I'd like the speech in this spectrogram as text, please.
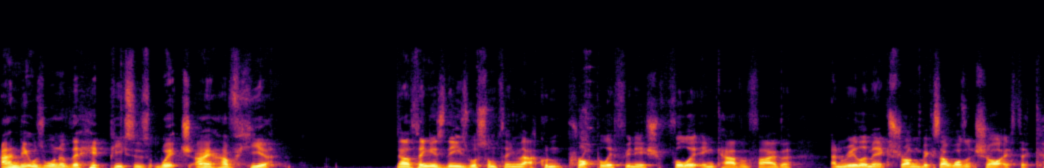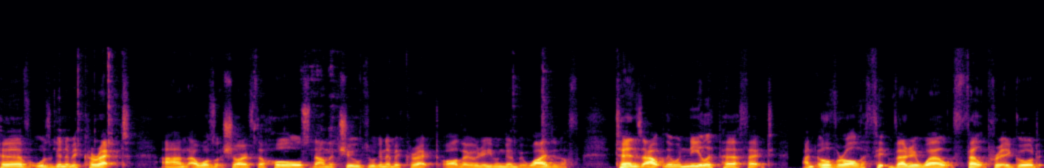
and it was one of the hip pieces, which I have here. Now the thing is these were something that I couldn't properly finish fully in carbon fibre and really make strong because I wasn't sure if the curve was going to be correct and I wasn't sure if the holes down the tubes were going to be correct or they were even going to be wide enough. Turns out they were nearly perfect and overall they fit very well, felt pretty good.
